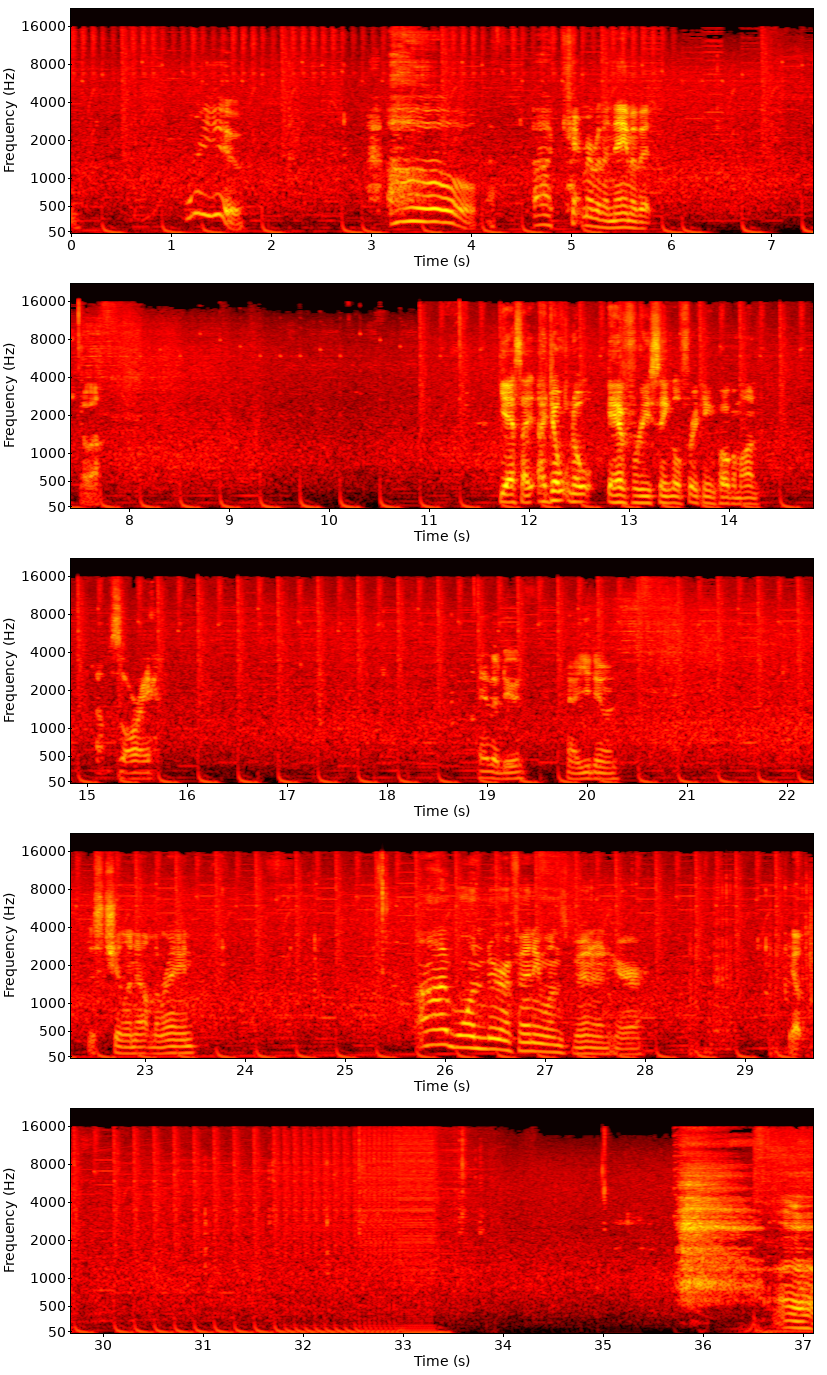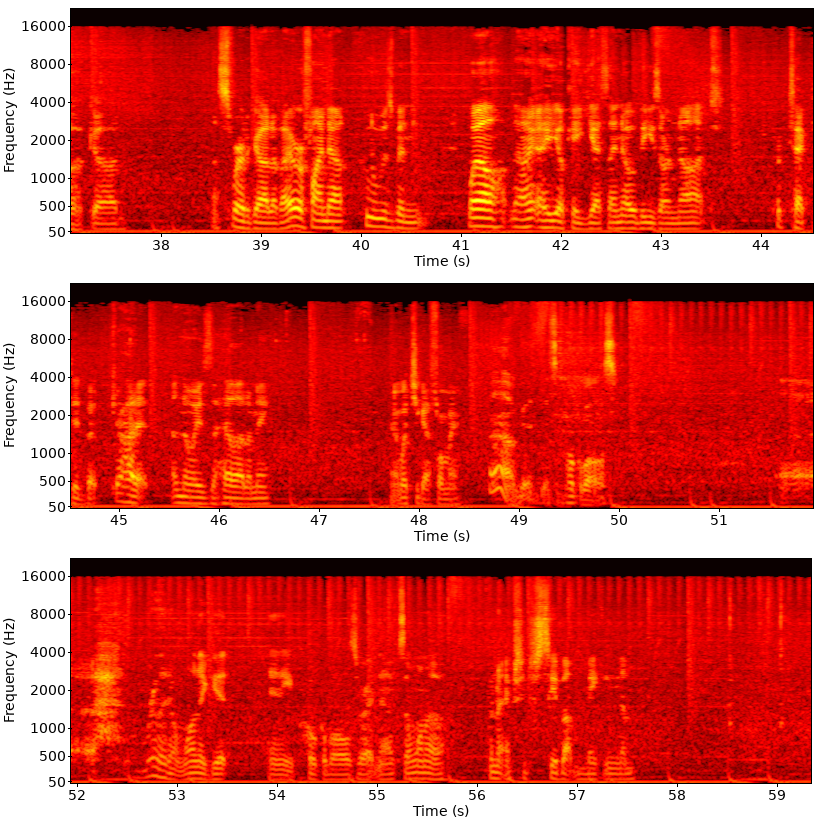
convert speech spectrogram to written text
What are you? Oh! I can't remember the name of it. Oh well. Yes, I, I don't know every single freaking Pokemon. I'm sorry. Hey there, dude. How you doing? Just chilling out in the rain. I wonder if anyone's been in here. Yep. oh god. I swear to god, if I ever find out who's been... Well, I, I, okay, yes, I know these are not protected, but god, it annoys the hell out of me. What you got for me? Oh, good, get some Pokeballs. Uh, really don't want to get any Pokeballs right now, because I want to... I'm to actually just see about making them.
